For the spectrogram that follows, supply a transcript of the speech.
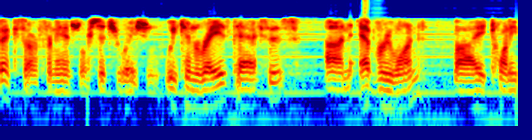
fix our financial situation. We can raise taxes on everyone by 20%.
